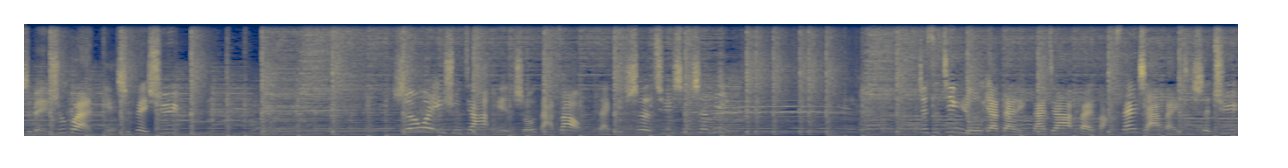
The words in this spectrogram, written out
是美术馆，也是废墟。十二位艺术家联手打造，带给社区新生命。这次静茹要带领大家拜访三峡白鸡社区，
